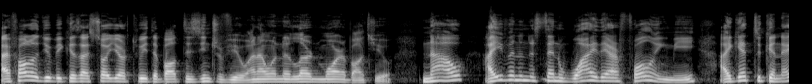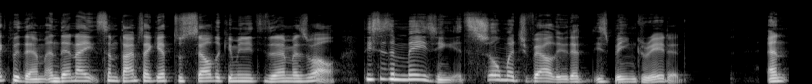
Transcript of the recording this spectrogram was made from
i followed you because i saw your tweet about this interview and i want to learn more about you now i even understand why they are following me i get to connect with them and then i sometimes i get to sell the community to them as well this is amazing it's so much value that is being created and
